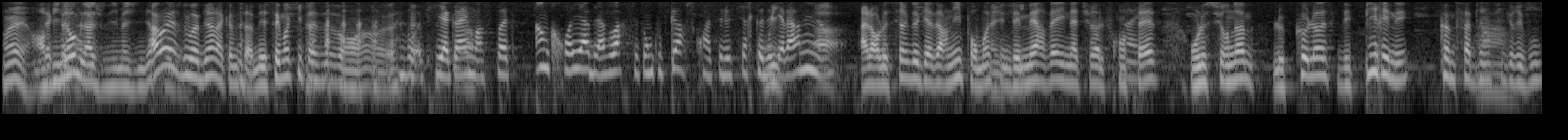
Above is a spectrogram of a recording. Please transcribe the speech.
Ouais, en Exactement. binôme, là, je vous imagine bien. Ah ouais, je nous vois bien là comme ça. Mais c'est moi qui passe devant. hein. Bon, et puis il y a quand même un spot incroyable à voir. C'est ton coup de cœur, je crois. C'est le cirque de Oui. Gavarnie. hein. Ah, Alors le cirque de Gavarnie, pour moi, c'est une des merveilles naturelles françaises. On le surnomme le colosse des Pyrénées. Comme Fabien, Ah. figurez-vous,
